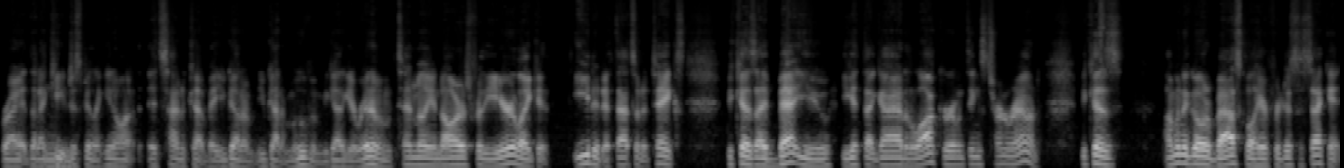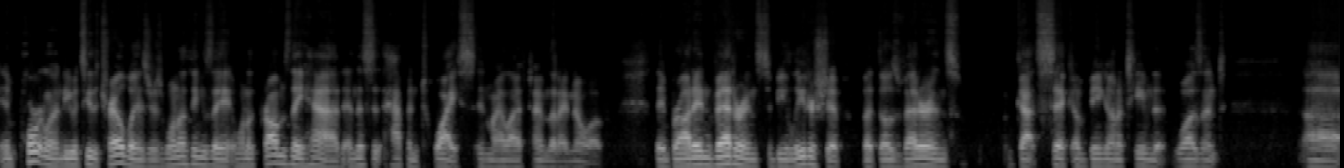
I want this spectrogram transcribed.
right? That I keep Mm. just being like, you know what, it's time to cut bait. You gotta you gotta move him. You gotta get rid of him. Ten million dollars for the year, like it, eat it if that's what it takes. Because I bet you you get that guy out of the locker room and things turn around. Because I'm going to go to basketball here for just a second. In Portland, you would see the Trailblazers. One of the things they, one of the problems they had, and this happened twice in my lifetime that I know of, they brought in veterans to be leadership, but those veterans got sick of being on a team that wasn't uh,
